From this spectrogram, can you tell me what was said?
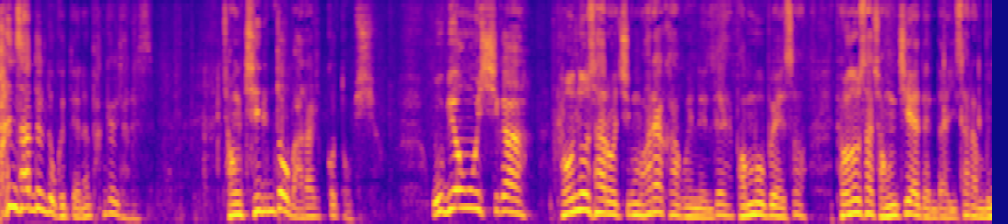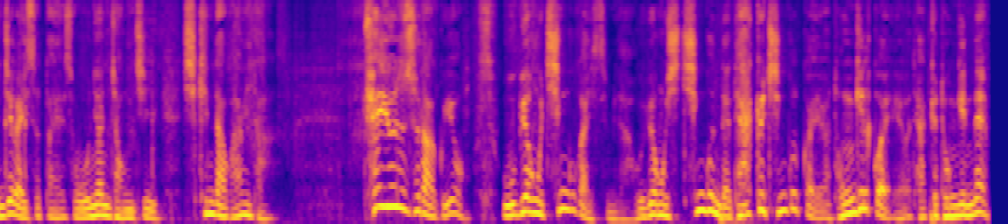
판사들도 그때는 판결 잘했습니다. 정치인도 말할 것도 없이요. 우병우 씨가 변호사로 지금 활약하고 있는데 법무부에서 변호사 정지해야 된다. 이 사람 문제가 있었다 해서 5년 정지 시킨다고 합니다. 최윤수라고요. 우병우 친구가 있습니다. 우병우 씨 친구인데 대학교 친구일 거예요. 동기일 거예요. 대학교 동기인데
